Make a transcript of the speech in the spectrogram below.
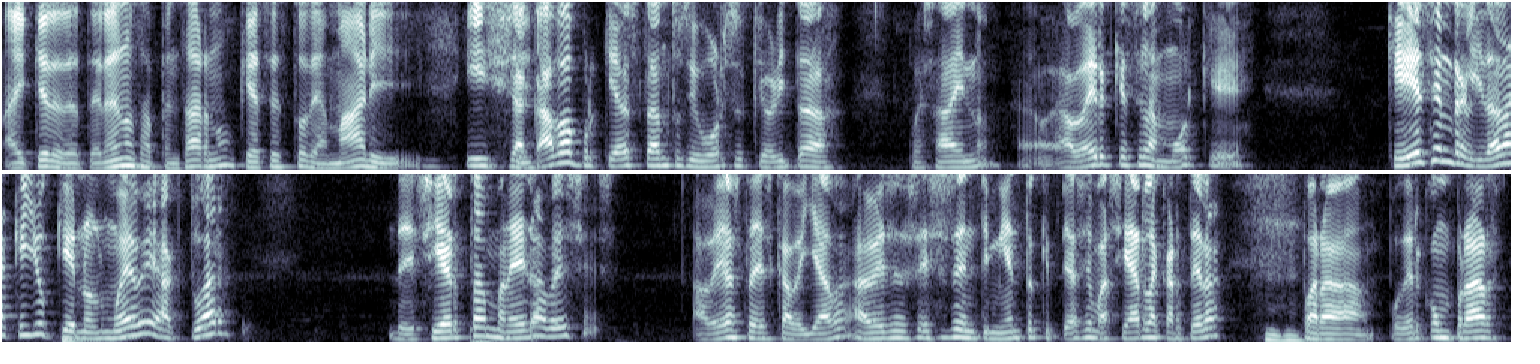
hay que detenernos a pensar, ¿no? ¿Qué es esto de amar y, Y si se Sí. acaba, porque ya es tantos divorcios que ahorita pues hay, ¿no? A ver qué es el amor, que, que es en realidad aquello que nos mueve a actuar de cierta manera a veces, a veces hasta descabellada, a veces ese sentimiento que te hace vaciar la cartera para poder comprar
